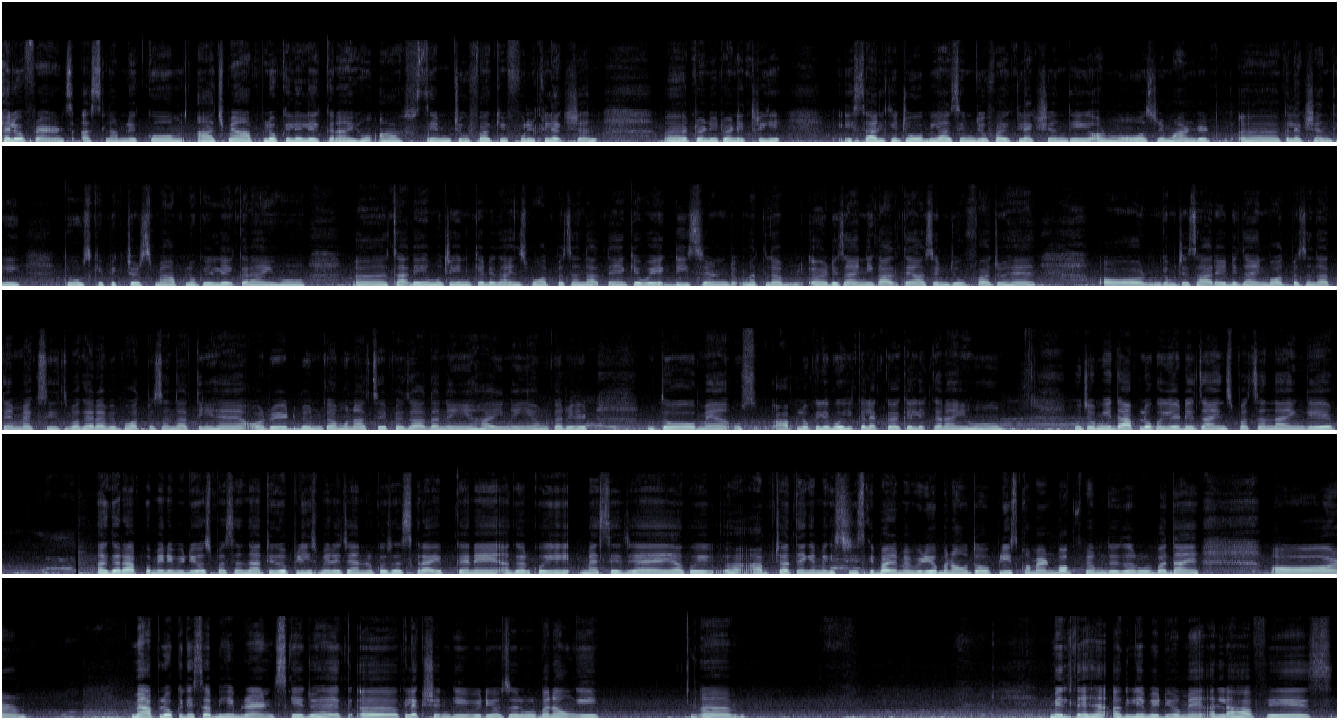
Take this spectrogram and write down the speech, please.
Hello friends, अस्सलाम वालेकुम। आज मैं आप लोग के लिए लेकर आई हूँ आसिम जूफ़ा की full collection twenty twenty three. इस साल की जो भी आसिम जूफ़ा की कलेक्शन थी और मोस्ट डिमांडेड कलेक्शन थी तो उसकी पिक्चर्स मैं आप लोग के लिए लेकर आई हूँ। सारे मुझे इनके डिज़ाइंस बहुत पसंद आते हैं कि वो एक डिसेंट मतलब डिज़ाइन निकालते हैं आसिम जूफ़ा जो हैं। और उनके मुझे सारे डिज़ाइन बहुत पसंद आते हैं, मैक्सीज वगैरह भी बहुत पसंद आती हैं और रेट भी उनका मुनासिब है, ज़्यादा नहीं है, हाई नहीं है उनका रेट। तो मैं उस, आप लोग के लिए वही कलेक्ट करके लेकर आई हूँ। मुझे उम्मीद है आप लोग को ये डिज़ाइंस पसंद आएँगे। अगर आपको मेरी वीडियोस पसंद आती तो प्लीज़ मेरे चैनल को सब्सक्राइब करें। अगर कोई मैसेज है या कोई, आप चाहते हैं कि मैं किस चीज़ के बारे में वीडियो बनाऊँ तो प्लीज़ कमेंट बॉक्स में मुझे ज़रूर बताएँ। और मैं आप लोग के लिए सभी ब्रांड्स के जो है कलेक्शन की वीडियो ज़रूर बनाऊँगी। मिलते हैं अगली वीडियो में। अल्लाह हाफिज़।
